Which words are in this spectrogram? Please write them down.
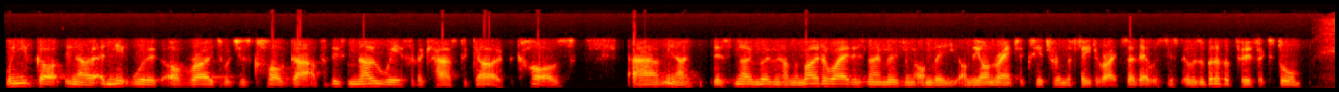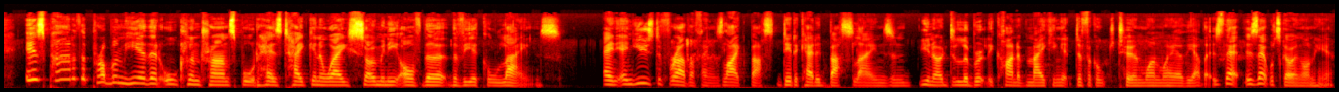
when you've got, you know, a network of roads which is clogged up, there's nowhere for the cars to go because um, you know, there's no movement on the motorway, there's no movement on the on the on ramps, etc., in the feeder road. So that was just it was a bit of a perfect storm. Is part of the problem here that Auckland Transport has taken away so many of the, the vehicle lanes? And, and used it for other things like bus dedicated bus lanes and you know deliberately kind of making it difficult to turn one way or the other. Is that is that what's going on here?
